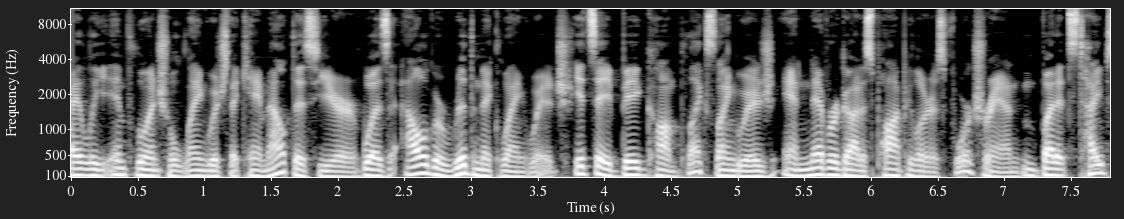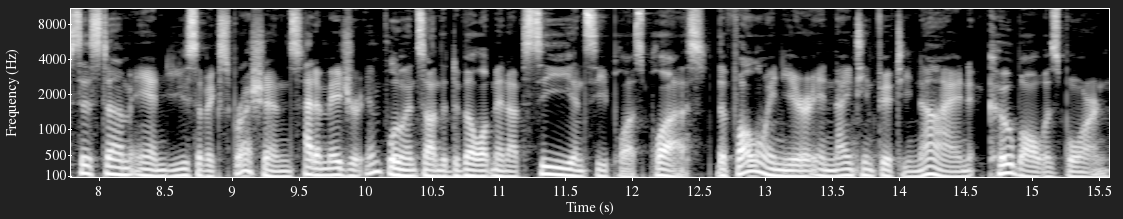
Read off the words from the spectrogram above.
highly influential language that came out this year was algorithmic language. It's a big complex language and never got as popular as Fortran, but its type system and use of expressions had a major influence on the development of C and C++. The following year in 1959, COBOL was born.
